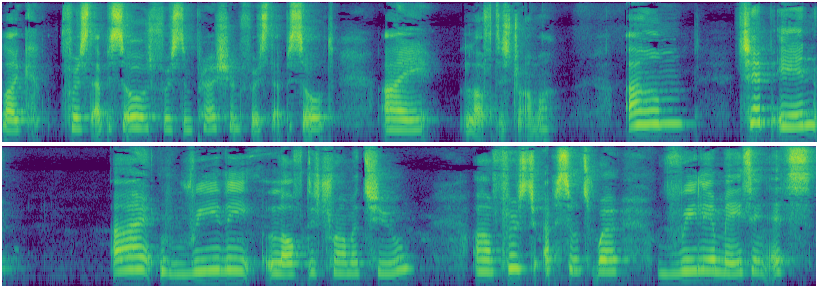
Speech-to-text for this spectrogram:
Like first episode, first impression, first episode. I love this drama. Um chip in. I really love this drama too. Uh, first two episodes were really amazing. It's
